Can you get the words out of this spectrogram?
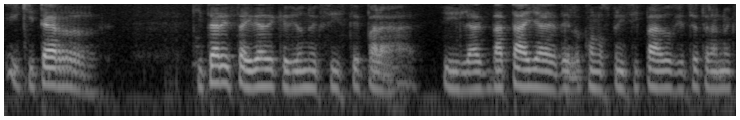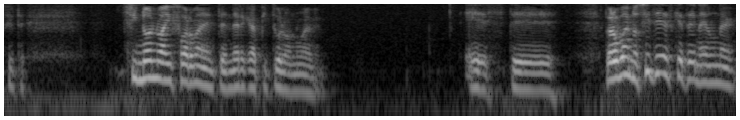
y quitar quitar esta idea de que Dios no existe para y la batalla de con los principados y etcétera no existe. Si no, no hay forma de entender capítulo 9. Este, pero bueno, sí tienes que tener una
